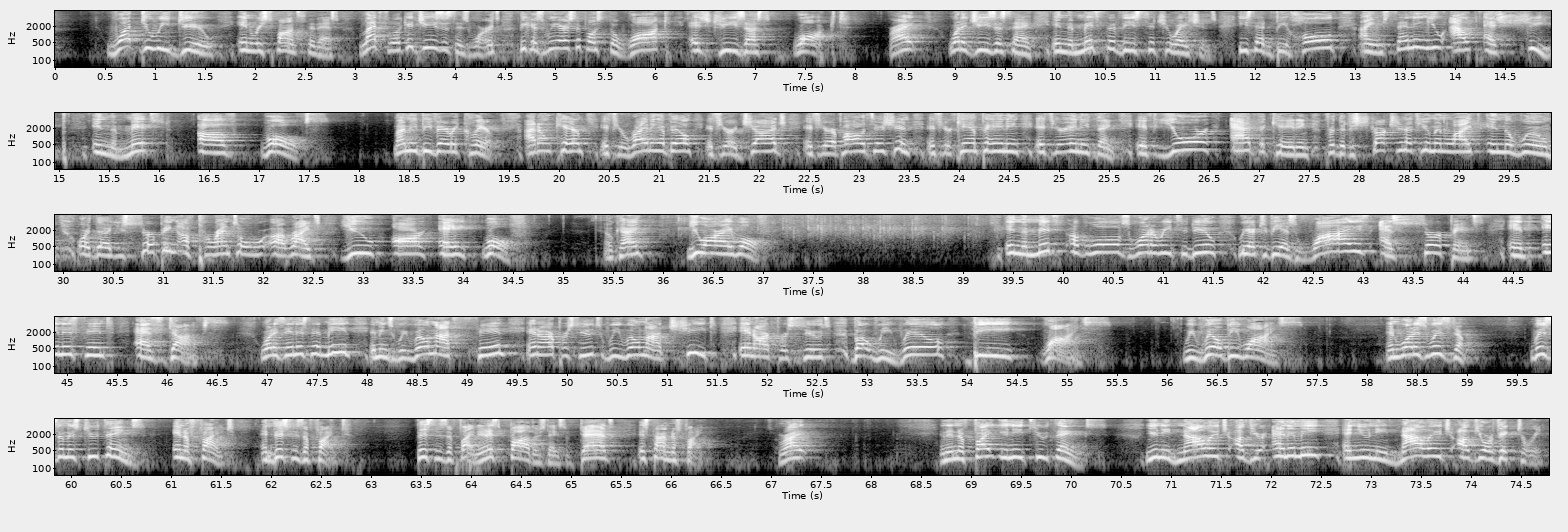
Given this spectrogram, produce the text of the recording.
What do we do in response to this? Let's look at Jesus' words because we are supposed to walk as Jesus walked, right? What did Jesus say in the midst of these situations? He said, Behold, I am sending you out as sheep in the midst of wolves. Let me be very clear. I don't care if you're writing a bill, if you're a judge, if you're a politician, if you're campaigning, if you're anything. If you're advocating for the destruction of human life in the womb or the usurping of parental uh, rights, you are a wolf. Okay? You are a wolf. In the midst of wolves, what are we to do? We are to be as wise as serpents and innocent as doves. What does innocent mean? It means we will not sin in our pursuits, we will not cheat in our pursuits, but we will be wise. We will be wise. And what is wisdom? Wisdom is two things in a fight, and this is a fight. This is a fight, and it's Father's Day, so dads, it's time to fight, right? And in a fight, you need two things you need knowledge of your enemy, and you need knowledge of your victory.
